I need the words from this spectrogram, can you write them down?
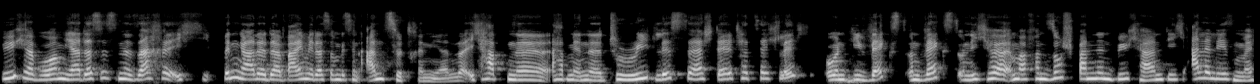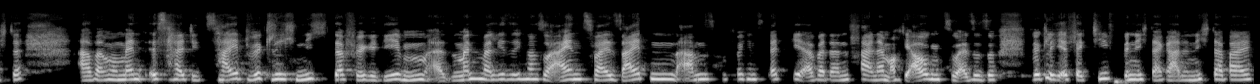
Bücherwurm, ja, das ist eine Sache. Ich bin gerade dabei, mir das so ein bisschen anzutrainieren. Ich habe eine, hab mir eine To-Read-Liste erstellt tatsächlich und die wächst und wächst und ich höre immer von so spannenden Büchern, die ich alle lesen möchte. Aber im Moment ist halt die Zeit wirklich nicht dafür gegeben. Also manchmal lese ich noch so ein, zwei Seiten abends, bevor ich ins Bett gehe, aber dann fallen einem auch die Augen zu. Also so wirklich effektiv bin ich da gerade nicht dabei.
